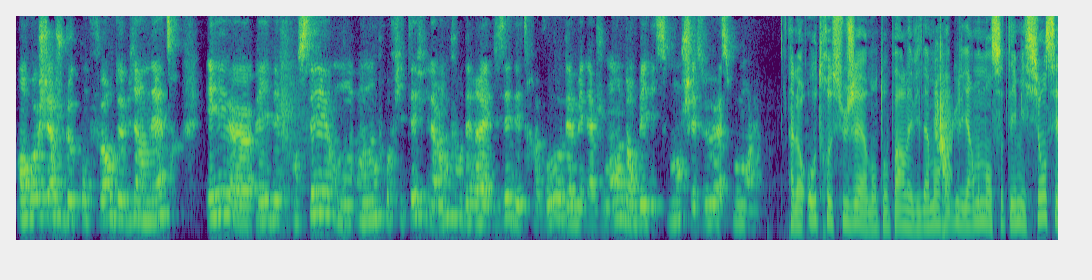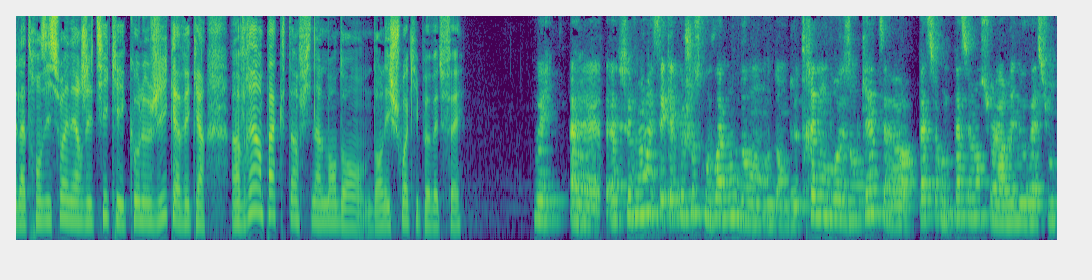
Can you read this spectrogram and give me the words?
en recherche de confort, de bien-être et, euh, et, les Français en ont profité finalement pour réaliser des travaux d'aménagement, d'embellissement chez eux à ce moment-là. Alors, autre sujet hein, dont on parle évidemment régulièrement dans cette émission, c'est la transition énergétique et écologique avec un, vrai impact hein, finalement dans les choix qui peuvent être faits. Oui, euh, absolument. Et c'est quelque chose qu'on voit, nous, dans, de très nombreuses enquêtes, pas, seulement sur la rénovation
